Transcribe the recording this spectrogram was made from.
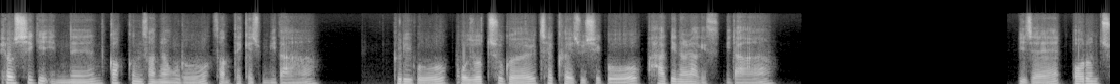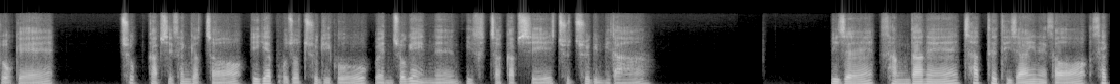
표식이 있는 꺾은 선형으로 선택해 줍니다. 그리고 보조축을 체크해 주시고 확인을 하겠습니다. 이제 오른쪽에 축 값이 생겼죠. 이게 보조축이고 왼쪽에 있는 이 숫자 값이 주축입니다. 이제 상단의 차트 디자인에서 색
